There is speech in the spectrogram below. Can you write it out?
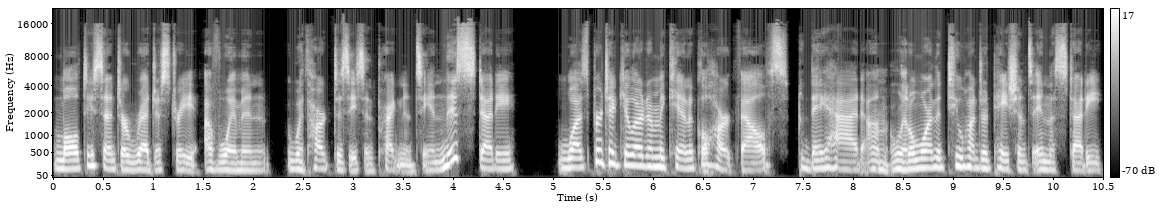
multi center registry of women with heart disease and pregnancy. And this study was particular to mechanical heart valves. They had um, a little more than 200 patients in the study.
